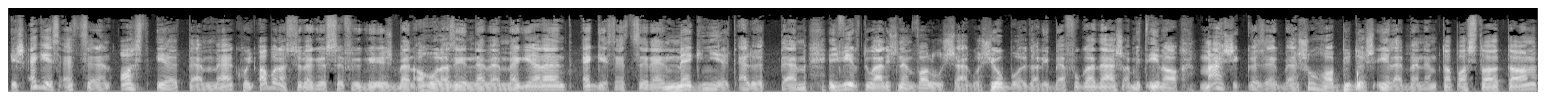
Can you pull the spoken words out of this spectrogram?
és egész egyszerűen azt éltem meg, hogy abban a szövegösszefüggésben, ahol az én nevem megjelent, egész egyszerűen megnyílt előttem egy virtuális, nem valóságos jobboldali befogadás, amit én a másik közegben soha büdös életben nem tapasztaltam,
